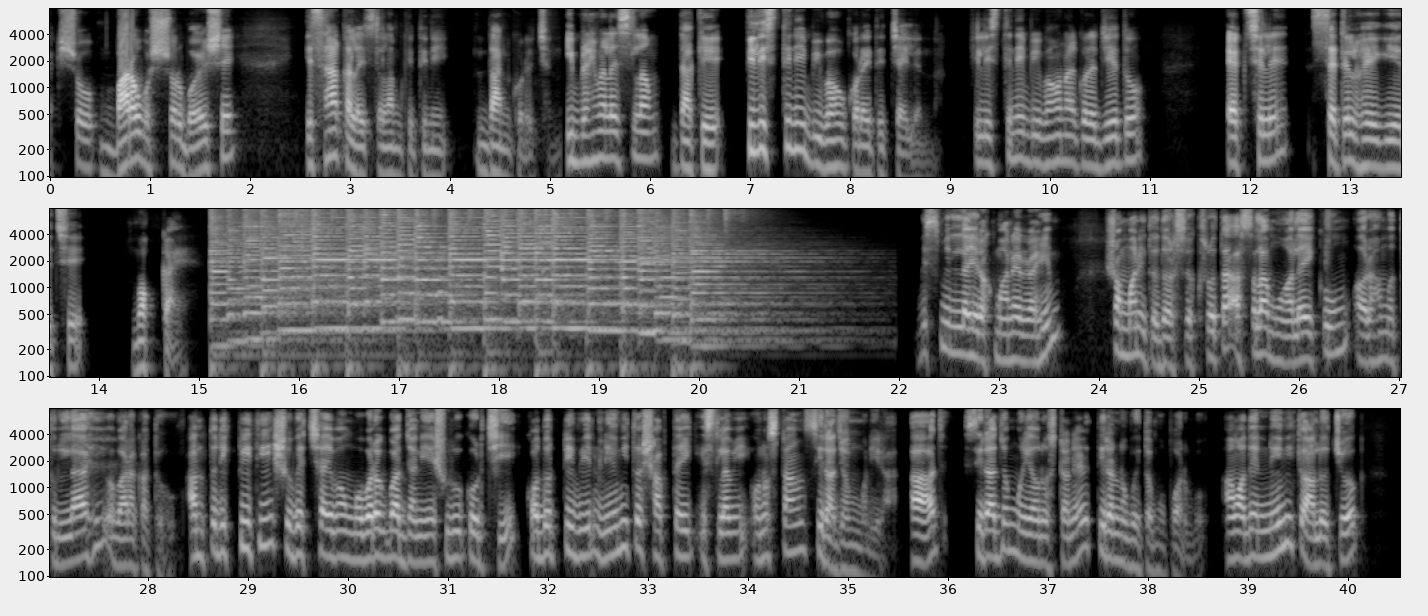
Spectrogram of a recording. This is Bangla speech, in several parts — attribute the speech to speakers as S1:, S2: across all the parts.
S1: একশো বারো বৎসর বয়সে ইসহাক আলাহ ইসলামকে তিনি দান করেছেন। ইব্রাহিম আলাহ ইসলাম তাকে ফিলিস্তিনে বিবাহ করাইতে চাইলেন না। ফিলিস্তিনে বিবাহ না করে যেহেতু এক ছেলে সেটেল হয়ে গিয়েছে মক্কায়।
S2: বিসমিল্লাহ রহমানের রাহিম। সম্মানিত দর্শক শ্রোতা, আসসালামু আলাইকুম আরহামতুল্লাহি ও বারাকাতুহু আন্তরিক প্রীতি, শুভেচ্ছা এবং মোবারকবাদ জানিয়ে শুরু করছি কদর টিভির নিয়মিত সাপ্তাহিক ইসলামী অনুষ্ঠান সিরাজম মনিরা। আজ সিরাজম মনিরা অনুষ্ঠানের তিরানব্বইতম পর্ব। আমাদের নিয়মিত আলোচক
